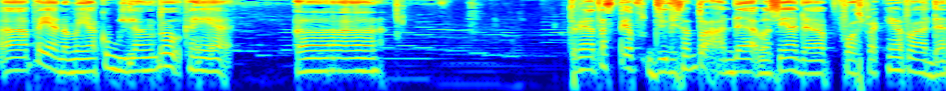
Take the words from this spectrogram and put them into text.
uh, apa ya namanya aku bilang tuh kayak uh, ternyata setiap jurusan tuh ada maksudnya ada prospeknya tuh ada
